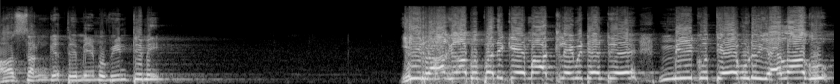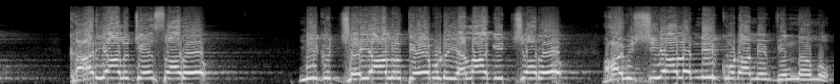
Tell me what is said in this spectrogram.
ఆ సంగతి మేము వింటిమి. ఈ రాగాబు పలికే మాటలు ఏమిటంటే మీకు దేవుడు ఎలాగూ కార్యాలు చేశారో మీకు జయాలు దేవుడు ఎలాగిచ్చారో ఆ విషయాలన్నీ కూడా మేము విన్నాము.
